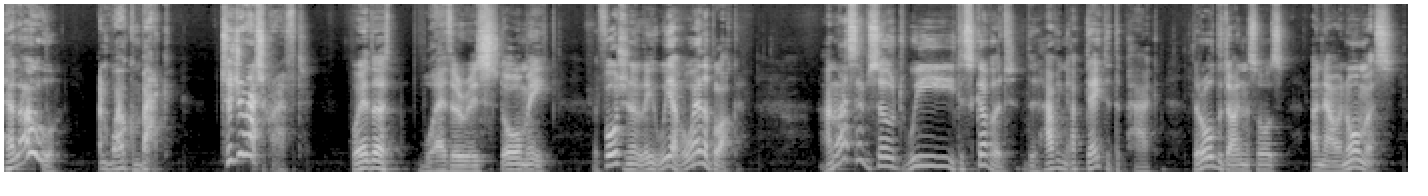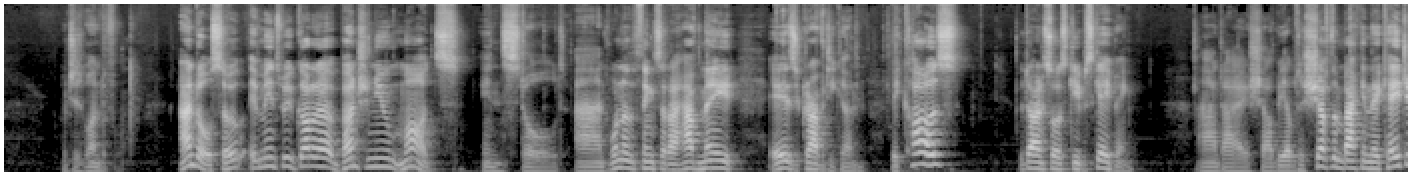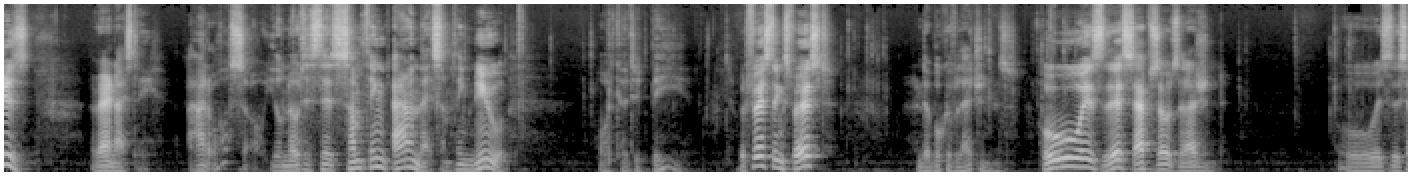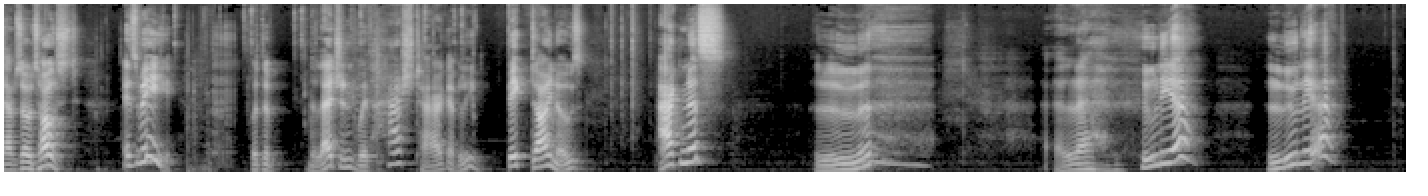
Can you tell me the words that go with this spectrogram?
Hello, and welcome back to Jurassic Craft, where the weather is stormy. But fortunately, we have a weather blocker. And last episode, we discovered that having updated the pack, that all the dinosaurs are now enormous, which is wonderful. And also, it means we've got a bunch of new mods installed. And one of the things that I have made is a gravity gun, because the dinosaurs keep escaping. And I shall be able to shove them back in their cages very nicely. And also, you'll notice there's something down there, something new. What could it be? But first things first, the Book of Legends. Who is this episode's legend? Who is this episode's host? It's me! But the, the legend with hashtag, I believe, Big Dinos, Agnes L... Julia? Lulia?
